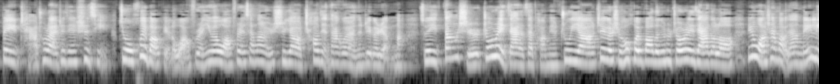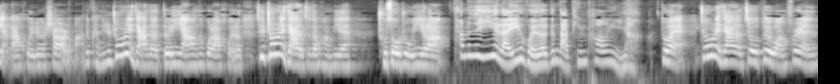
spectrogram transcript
被查出来这件事情，就汇报给了王夫人，因为王夫人相当于是要抄检大观园的这个人嘛，所以当时周瑞家的在旁边注意啊，这个时候汇报的就是周瑞家的喽，因为王善保家的没脸来回这个事儿了嘛，就肯定是周瑞家的得意洋洋的过来回了，所以周瑞家的就在旁边。出馊主意了，他们这一来一回的，跟打乒乓一样。对，周瑞家的就对王夫人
